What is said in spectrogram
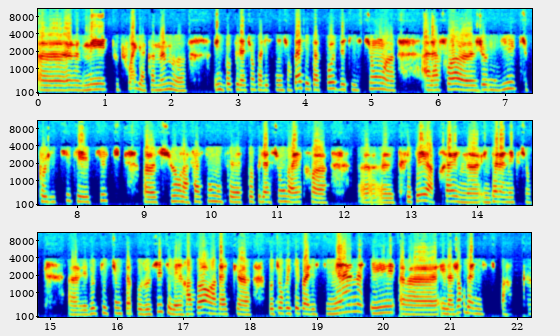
Euh, mais toutefois, il y a quand même euh, une population palestinienne sur place et ça pose des questions euh, à la fois euh, juridiques, politiques et éthiques sur la façon dont cette population va être traitée après une, une telle annexion. les autres questions que ça pose aussi, c'est les rapports avec l'autorité palestinienne et, et la Jordanie, parce que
